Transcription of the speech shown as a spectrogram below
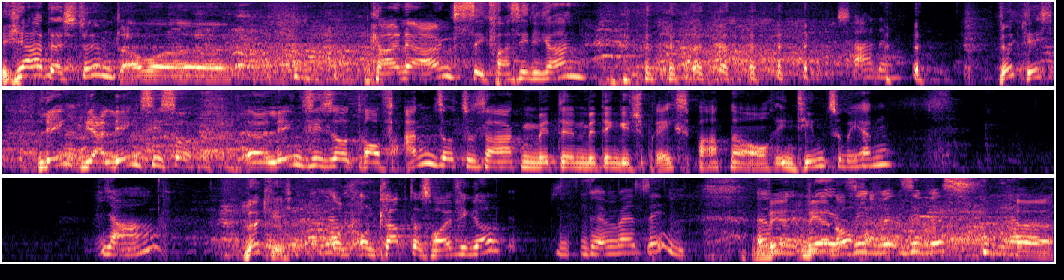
Ja, das stimmt, aber äh, keine Angst, ich fasse Sie nicht an. Schade. Wirklich? Legen, ja, legen, Sie so, äh, legen Sie so drauf an, sozusagen mit den, mit den Gesprächspartnern auch intim zu werden? Ja, Wirklich? Und, und klappt das häufiger? Werden wir sehen. Wer- wer noch? Sie, Sie wissen, ja, Äh,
